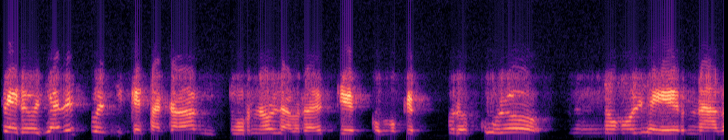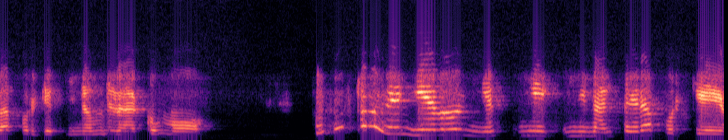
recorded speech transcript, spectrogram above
pero ya después de que se acaba mi turno, la verdad es que como que procuro no leer nada porque si no me da como, pues es que me dé miedo ni, ni, ni me altera porque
